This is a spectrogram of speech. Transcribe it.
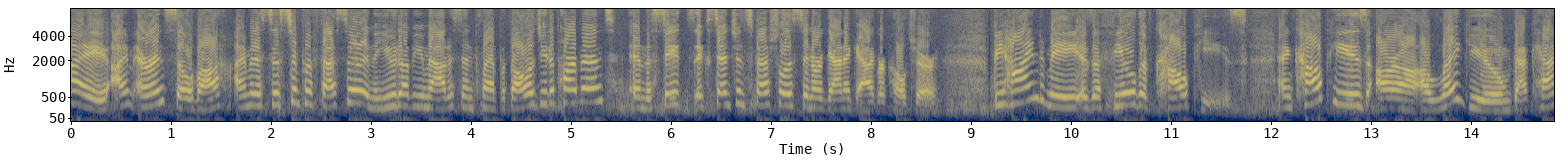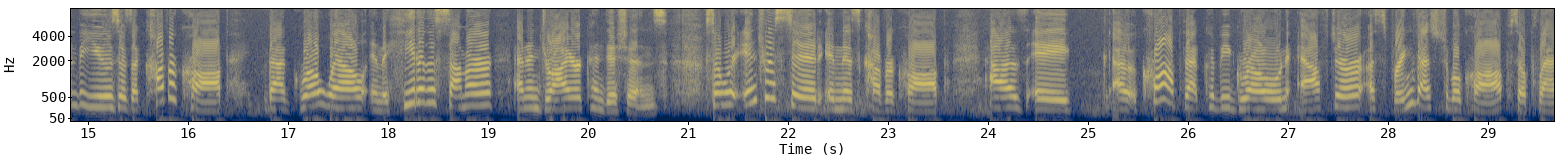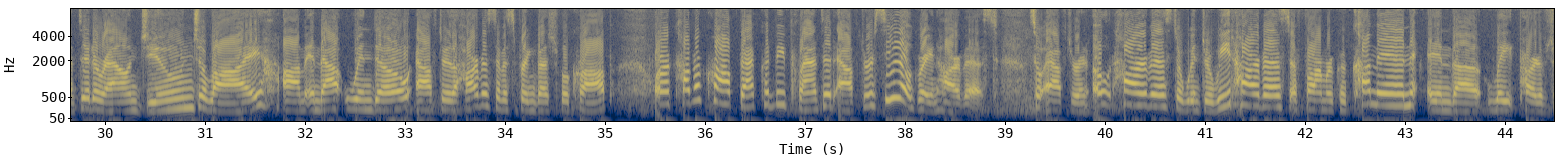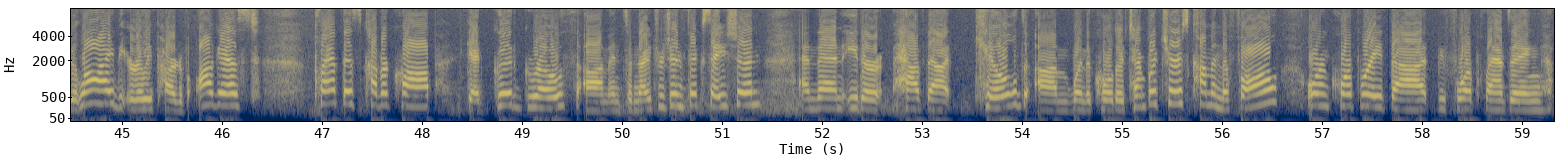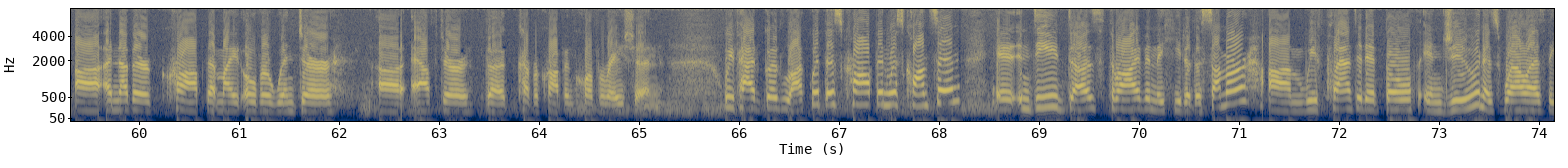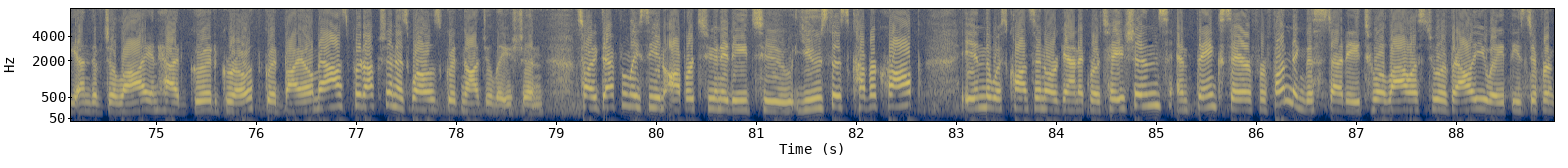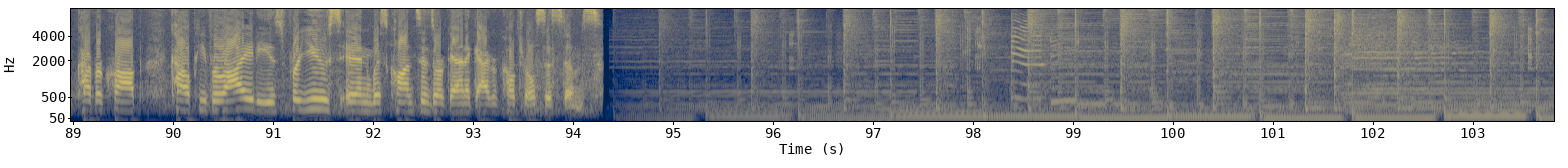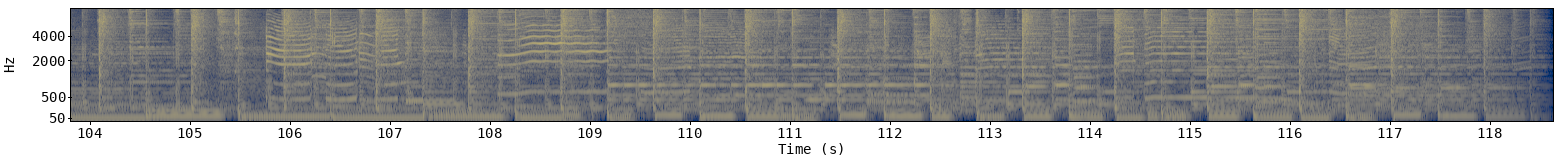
Hi, I'm Erin Silva. I'm an assistant professor in the UW-Madison Plant Pathology Department and the state's extension specialist in organic agriculture. Behind me is a field of cowpeas, and cowpeas are a, a legume that can be used as a cover crop that grow well in the heat of the summer and in drier conditions. So we're interested in this cover crop as a a crop that could be grown after a spring vegetable crop, so planted around June, July, um, in that window after the harvest of a spring vegetable crop, or a cover crop that could be planted after a cereal grain harvest. So after an oat harvest, a winter wheat harvest, a farmer could come in in the late part of July, the early part of August, plant this cover crop, get good growth um, and some nitrogen fixation, and then either have that killed um, when the colder temperatures come in the fall or incorporate that before planting uh, another crop that might overwinter uh, after the cover crop incorporation. We've had good luck with this crop in Wisconsin. It indeed does thrive in the heat of the summer. Um, we've planted it both in June as well as the end of July and had good growth, good biomass production, as well as good nodulation. So I definitely see an opportunity to use this cover crop in the Wisconsin organic rotations. And thanks, SARE, for funding this study to allow us to evaluate these different cover crop cowpea varieties for use in Wisconsin's organic agricultural systems.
